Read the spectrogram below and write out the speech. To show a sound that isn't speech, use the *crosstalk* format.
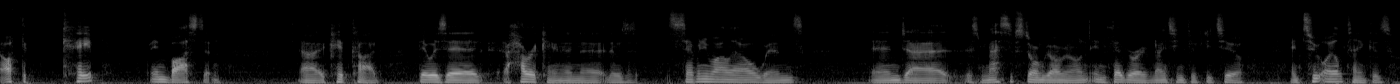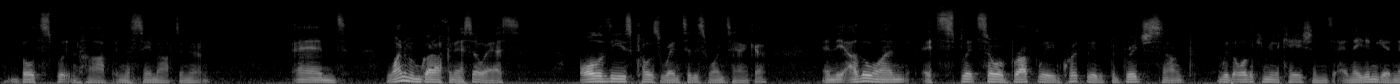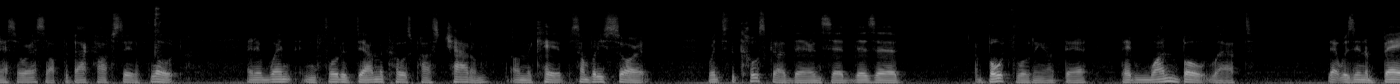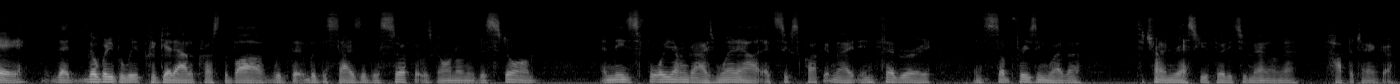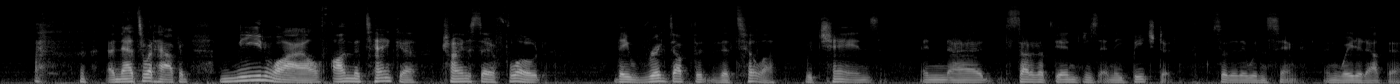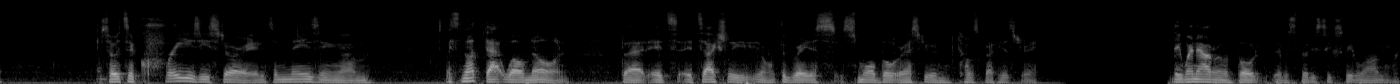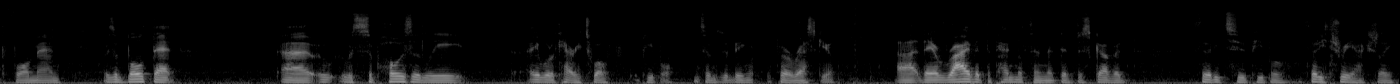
Off the Cape in Boston, uh, Cape Cod, there was a, a hurricane and uh, there was 70 mile an hour winds and uh, this massive storm going on in February of 1952. And two oil tankers both split in half in the same afternoon. And one of them got off an SOS. All of the East Coast went to this one tanker. And the other one, it split so abruptly and quickly that the bridge sunk with all the communications and they didn't get an SOS off. The back half stayed afloat. And it went and floated down the coast past Chatham on the Cape. Somebody saw it, went to the Coast Guard there and said, There's a, a boat floating out there. They had one boat left that was in a bay that nobody believed could get out across the bar with the, with the size of the surf that was going on with this storm. And these four young guys went out at 6 o'clock at night in February in sub freezing weather to try and rescue 32 men on a half a tanker. *laughs* and that's what happened. Meanwhile, on the tanker, trying to stay afloat, they rigged up the, the tiller with chains and uh, started up the engines and they beached it so that they wouldn't sink and waited out there. So it's a crazy story and it's amazing. Um, it's not that well known, but it's it's actually you know the greatest small boat rescue in Coast Guard history. They went out on a boat that was 36 feet long with four men. It was a boat that uh, was supposedly able to carry 12 people in terms of being for a rescue. Uh, they arrive at the Pendleton that they've discovered 32 people, 33 actually,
